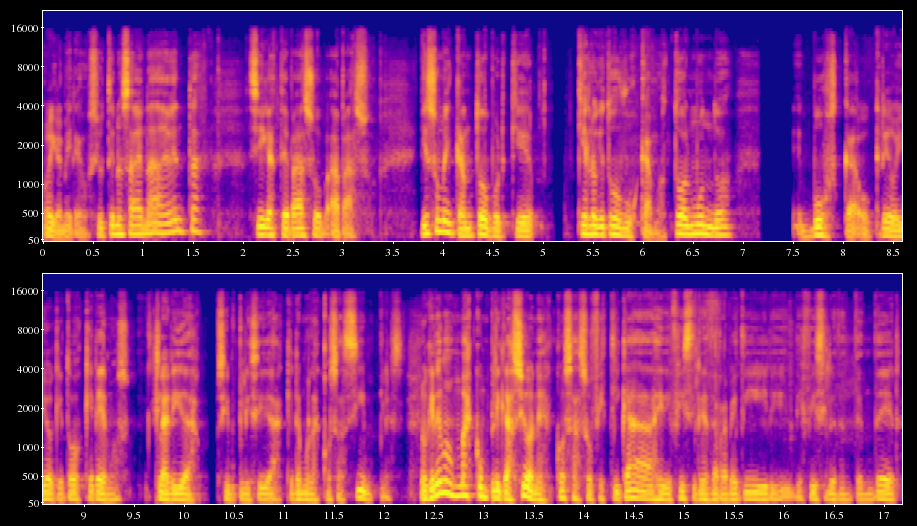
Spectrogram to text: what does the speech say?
Oiga, mire, si usted no sabe nada de ventas, siga este paso a paso. Y eso me encantó porque, ¿qué es lo que todos buscamos? Todo el mundo busca, o creo yo que todos queremos, claridad, simplicidad. Queremos las cosas simples. No queremos más complicaciones, cosas sofisticadas y difíciles de repetir y difíciles de entender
